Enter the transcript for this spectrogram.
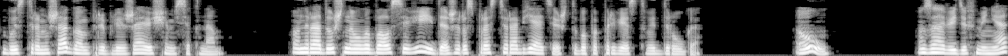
быстрым шагом приближающемся к нам. Он радушно улыбался Ви и даже распростер объятия, чтобы поприветствовать друга. «Оу!» Завидев меня,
